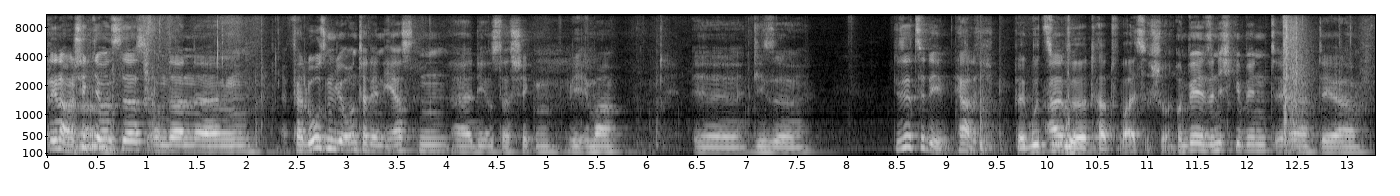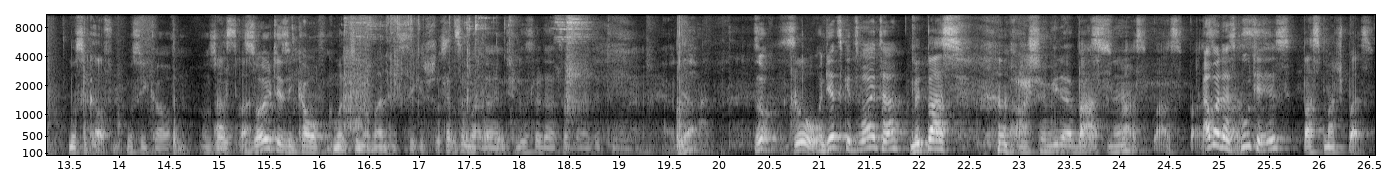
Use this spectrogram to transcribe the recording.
genau. Schickt ihr uns das und dann ähm, verlosen wir unter den ersten, äh, die uns das schicken, wie immer, äh, diese, diese CD. Herrlich. Wer gut Also. zugehört hat, weiß es schon. Und wer sie nicht gewinnt, äh, der Muss sie kaufen. muss sie kaufen. Und soll, sollte sie kaufen. Guck mal, zieh mal einen hässlichen Schlüssel. Kannst du mal deinen Schlüssel da zur Seite tun? Ja. herrlich. Ja. So, So. und jetzt geht's weiter. Mit Bass. Oh, schon wieder Bass, Bass, ne? Bass, Bass, Bass. Aber das Bass. Gute ist, Bass macht Spaß.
